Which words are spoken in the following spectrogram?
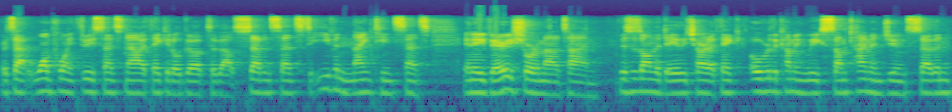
it's at 1.3 cents now. I think it'll go up to about seven cents to even 19 cents in a very short amount of time. This is on the daily chart. I think over the coming weeks, sometime in June, seven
